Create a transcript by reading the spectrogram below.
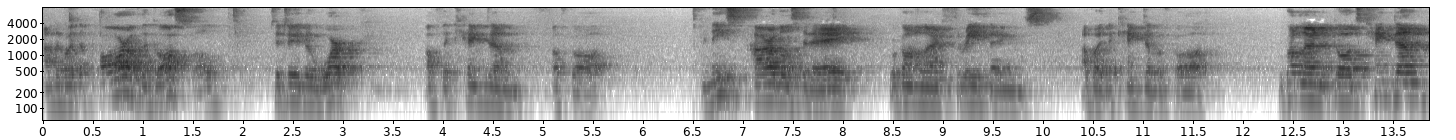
and about the power of the gospel to do the work of the kingdom of God. In these parables today, we're going to learn three things about the kingdom of God. We're going to learn that God's kingdom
